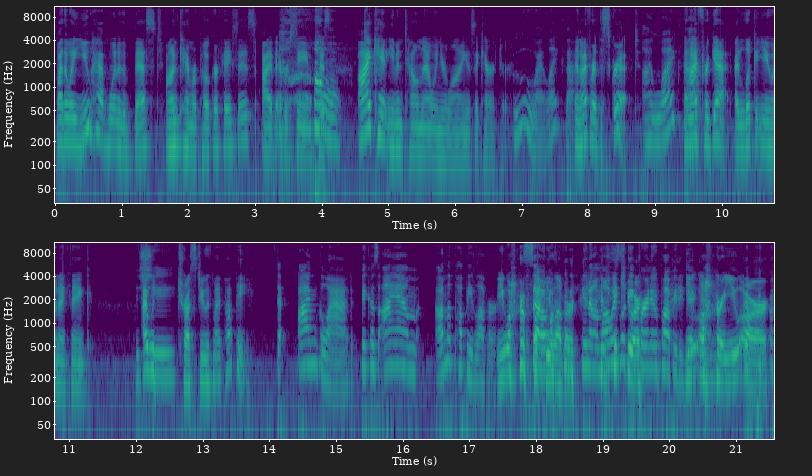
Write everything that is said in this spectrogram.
by the way you have one of the best on-camera poker faces i've ever seen because Oh. I can't even tell now when you're lying as a character Ooh, I like that. and I've read the script. I like that. And I forget. I look at you and I think, Is I she- would trust you with my puppy. I'm glad because I am. I'm a puppy lover. You are a So, puppy lover. You know, I'm always looking for a new puppy to take. You in. are, you are.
